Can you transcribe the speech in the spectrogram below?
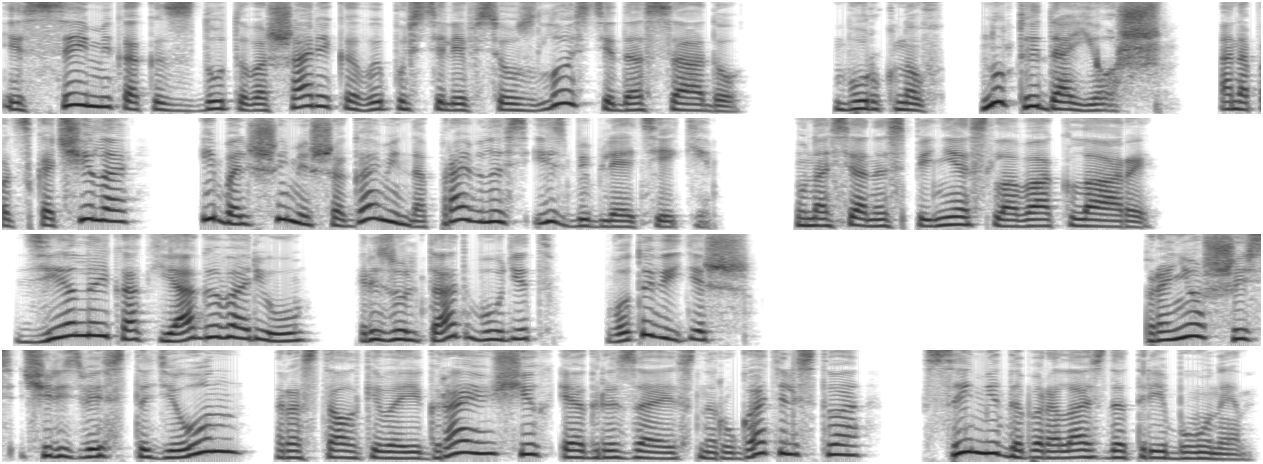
Из Сэмми, как из сдутого шарика, выпустили всю злость и досаду. Буркнув «Ну ты даешь!», она подскочила и большими шагами направилась из библиотеки, унося на спине слова Клары. «Делай, как я говорю. Результат будет. Вот увидишь». Пронесшись через весь стадион, расталкивая играющих и огрызаясь на ругательства, Сэмми добралась до трибуны.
